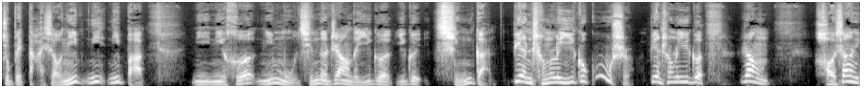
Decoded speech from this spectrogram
就被打消。你你你把，你你和你母亲的这样的一个一个情感变成了一个故事，变成了一个让好像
